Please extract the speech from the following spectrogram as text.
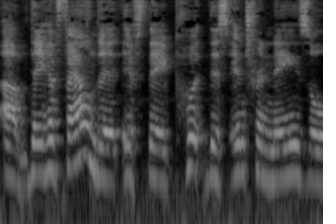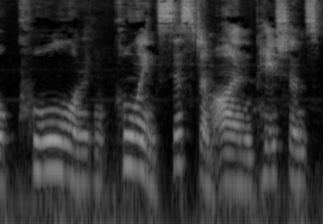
um, they have found that if they put this intranasal cooling, cooling system on patients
